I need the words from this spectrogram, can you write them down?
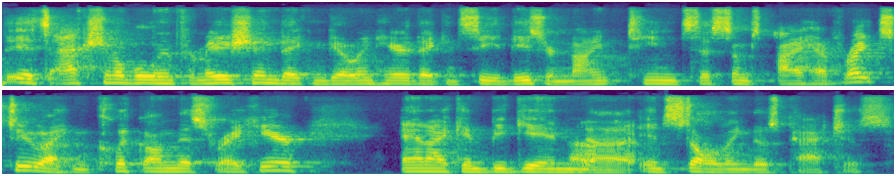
it's actionable information. They can go in here, they can see these are 19 systems I have rights to. I can click on this right here and I can begin uh, installing those patches.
